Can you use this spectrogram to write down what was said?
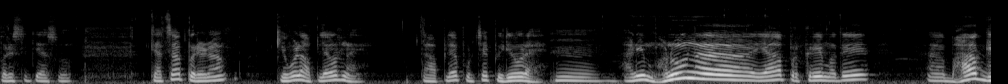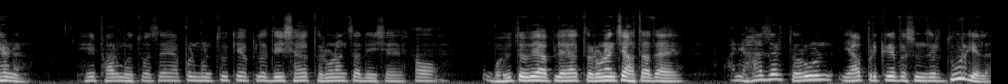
परिस्थिती असो त्याचा परिणाम केवळ आपल्यावर नाही. तर आपल्या पुढच्या पिढीवर आहे. आणि म्हणून या प्रक्रियेमध्ये भाग घेणं हे फार महत्त्वाचं आहे. आपण म्हणतो की आपला देश हा तरुणांचा देश आहे. हो. भवितव्य आपल्या ह्या तरुणांच्या हातात आहे. आणि हा जर तरुण या प्रक्रियेपासून जर दूर गेला.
